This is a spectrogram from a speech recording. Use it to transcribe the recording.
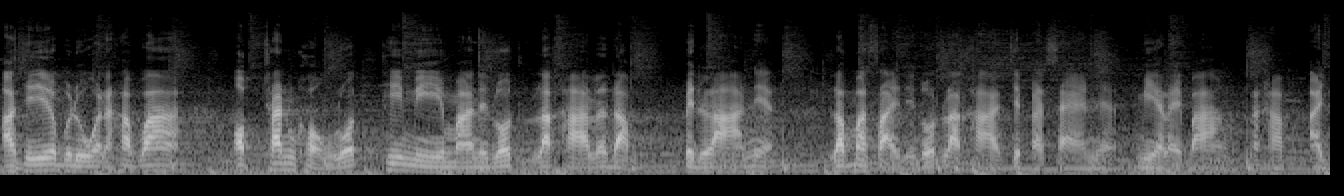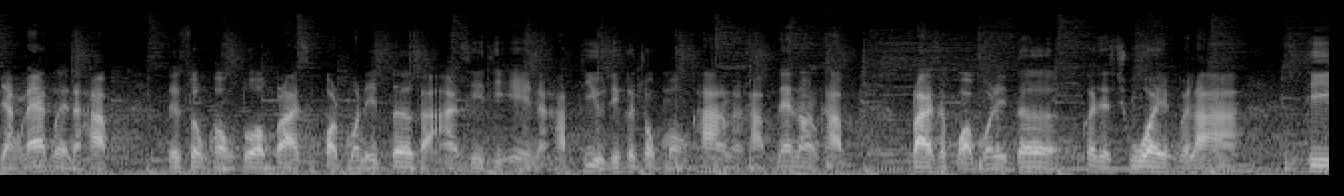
เอาทีนี้เรามาดูกันนะครับว่าออปชันของรถที่มีมาในรถราคาระดับเป็นล้านเนี่ยแล้วมาใส่ในรถราคา 7 8แสนเนี่ยมีอะไรบ้างนะครับอะอย่างแรกเลยนะครับ ในส่วนของตัว Bright Spot Monitor กับ RCTA นะครับที่อยู่ที่กระจกมองข้างนะครับ แน่นอนครับ Bright Spot Monitor ก็จะช่วยเวลาที่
